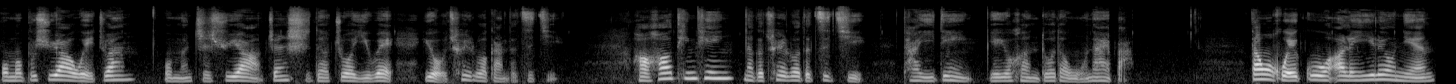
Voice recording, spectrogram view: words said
我们不需要伪装，我们只需要真实的做一位有脆弱感的自己。好好听听那个脆弱的自己，他一定也有很多的无奈吧。当我回顾2016年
